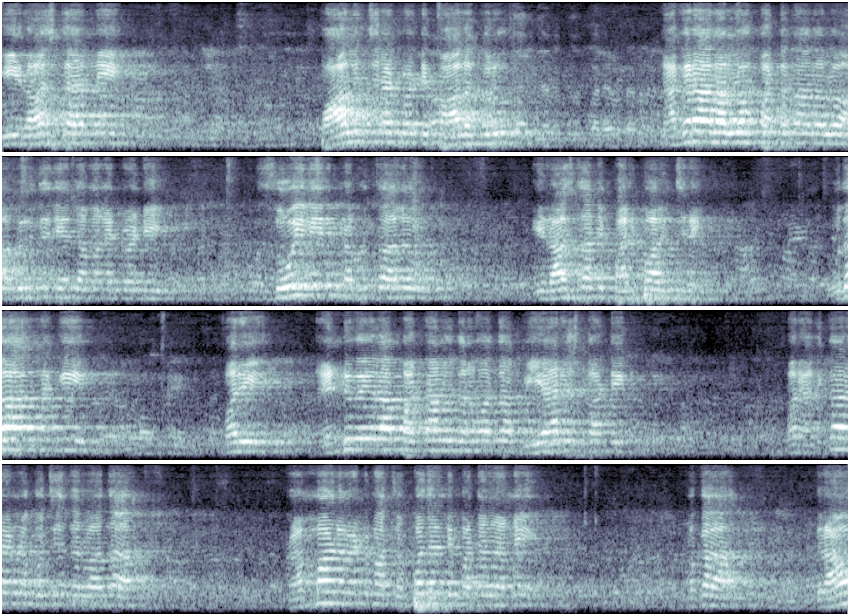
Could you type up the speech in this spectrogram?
ఈ రాష్ట్రాన్ని పాలించినటువంటి పాలకులు నగరాలలో పట్టణాలలో అభివృద్ధి చేద్దామనేటువంటి సోయి లేని ప్రభుత్వాలు ఈ రాష్ట్రాన్ని పరిపాలించినాయి. ఉదాహరణకి మరి రెండు వేల పద్నాలుగు తర్వాత బీఆర్ఎస్ పార్టీ మరి అధికారంలోకి వచ్చిన తర్వాత బ్రహ్మాండమైన మా చొప్పదండి పట్టణాన్ని. ఒక గ్రామ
